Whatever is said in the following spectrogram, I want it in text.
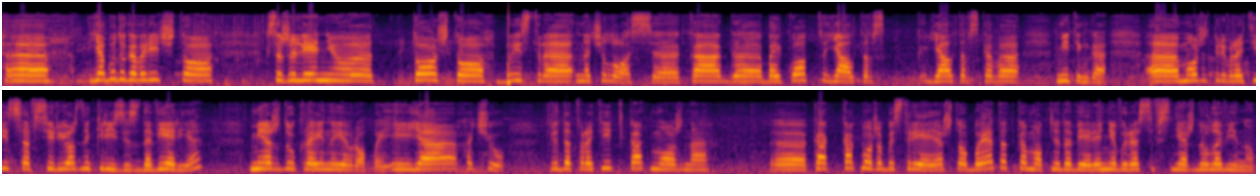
Януковичем? Я буду говорить, что, к сожалению, то, что быстро началось, э, как э, бойкот Ялтовск- Ялтовского митинга, э, может превратиться в серьезный кризис доверия между Украиной и Европой. И я хочу предотвратить как можно э, как, как можно быстрее, чтобы этот комок недоверия не вырос в снежную лавину.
